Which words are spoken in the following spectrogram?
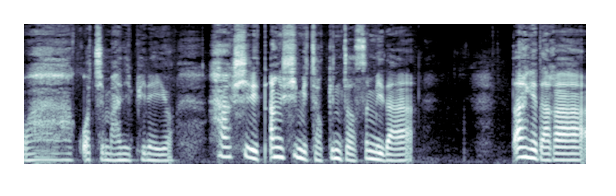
와, 꽃이 많이 피네요. 확실히 땅심이 좋긴 좋습니다. 땅에다가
